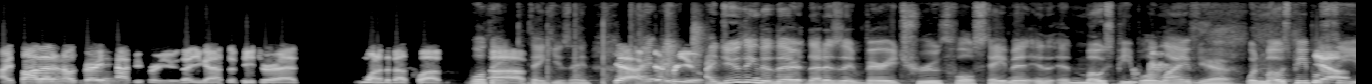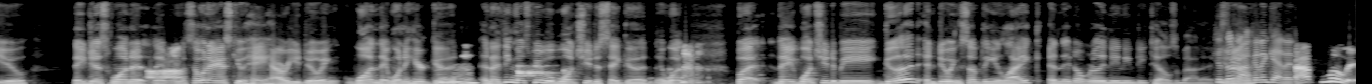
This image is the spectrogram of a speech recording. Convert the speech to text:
I saw that and I was very happy for you that you got to feature at one of the best clubs. Well, thank uh, thank you, Zain. Yeah, I, good I- for you. I do think that there that is a very truthful statement in, in most people in life. Yeah. When most people Yeah. see you, they just want to. Uh-huh. When someone asks you, "Hey, how are you doing?" One, they want to hear good, Mm-hmm. and I think most people want you to say good. They want, but they want you to be good and doing something you like, and they don't really need any details about it. Because they're know? not going to get it. Absolutely.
